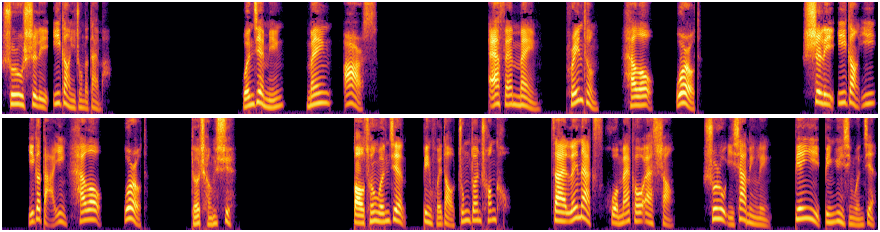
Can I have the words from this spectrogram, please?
输入示例一杠一中的代码。文件名 main arts fm main printum hello world 示例一杠一一个打印 hello world 得程序。保存文件。并回到终端窗口，在 Linux 或 macOS 上输入以下命令，编译并运行文件：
